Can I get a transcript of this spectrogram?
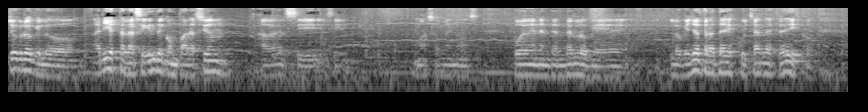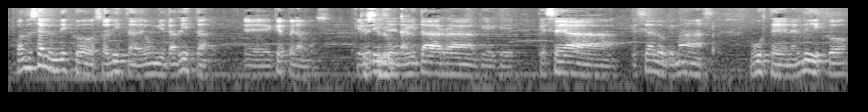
yo creo que lo haría hasta la siguiente comparación, a ver si, si más o menos pueden entender lo que, lo que yo traté de escuchar de este disco. Cuando sale un disco solista de un guitarrista, eh, ¿qué esperamos? Que, brille la guitarra, que, que- que sea, que sea lo que más guste en el disco,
